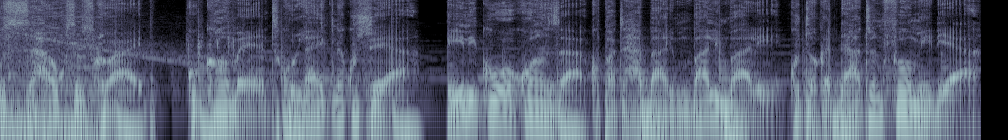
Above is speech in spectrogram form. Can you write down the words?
Usisahau kusubscribe, kucomment, kulike na kushare ili kuwa wa kwanza kupata habari mbalimbali mbali kutoka Dar24 Media.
